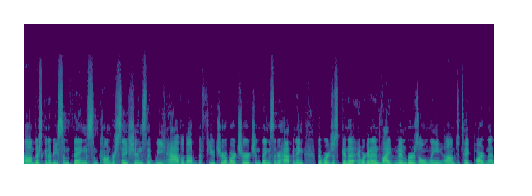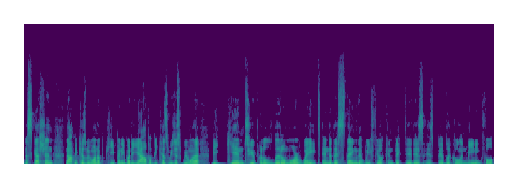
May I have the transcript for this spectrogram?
um, there's going to be some things, some conversations that we have about the future of our church and things that are happening that we're just going to we're going to invite members only um, to take part in that discussion. Not because we want to keep anybody out, but because we just we want to begin to put a little more weight into this thing that we feel convicted is is biblical and meaningful.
